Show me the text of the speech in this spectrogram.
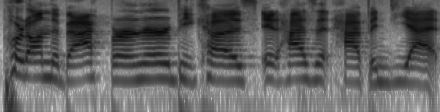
put on the back burner because it hasn't happened yet.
